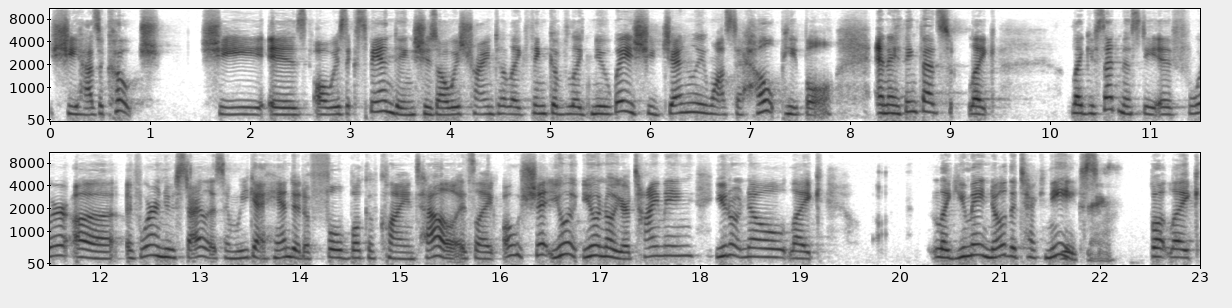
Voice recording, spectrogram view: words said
she has a coach. She is always expanding. She's always trying to like think of like new ways. She genuinely wants to help people. And i think that's like like you said misty if we're a if we're a new stylist and we get handed a full book of clientele it's like oh shit you you don't know your timing. You don't know like like you may know the techniques but like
